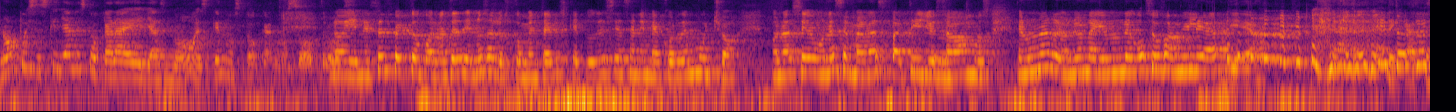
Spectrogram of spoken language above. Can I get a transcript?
no, pues es que ya les tocará a ellas, no, es que nos toca a nosotros. No, y en ese aspecto, bueno, antes de irnos a los comentarios que tú decías, Ani, me acordé mucho. Bueno, hace unas semanas Pati y yo mm. estábamos en una reunión ahí en un negocio familiar. Entonces,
